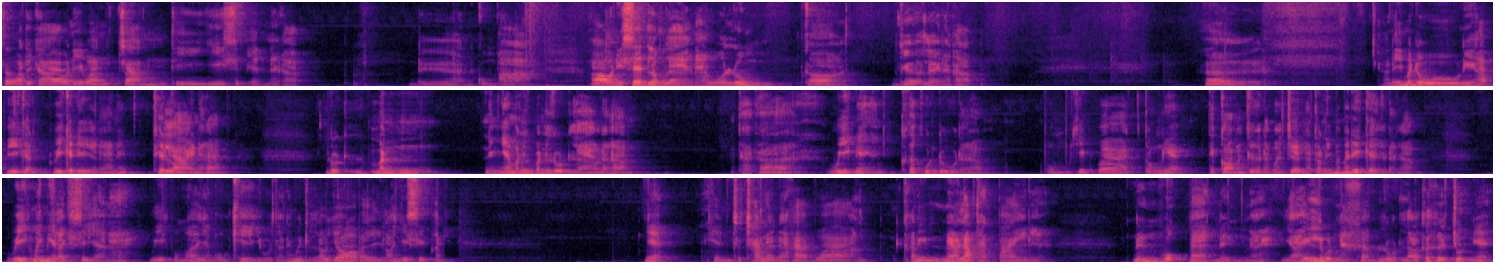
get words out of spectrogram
สวัสดีครับวันนี้วันจันทร์ที่ 21 นะครับ เดือนกุมภาอ๋อวันนี้เซ็ตลงแรงนะวอลลุ่มก็เยอะเลยนะครับ เอออันนี้มาดูนี่ครับวีกันวีกันเดย์นะนี่เทนไลน์นะครับ หลุดมันอย่างเงี้ยมันมันหลุดแล้วนะครับ แต่ถ้าวีคเนี่ยถ้าคุณดูนะครับ ผมคิดว่าตรงเนี้ยแต่ก่อนมันเกิดดับเบิลเจนนะตอนนี้มันไม่ได้เกิดนะครับ วีคไม่มีอะไรเสียนะวีคผมว่ายังโอเคอยู่ แต่ถ้ามุดเราย่อไปร้อยี่สิบเนี่ย เห็นชัดๆเลยนะครับว่าคราวนี้แนวรับถัดไปเนี่ยหนึ่งหกแปดหนึ่งนะ อย่าให้หลุดนะครับ หลุดแล้วก็คือจุดเนี้ย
